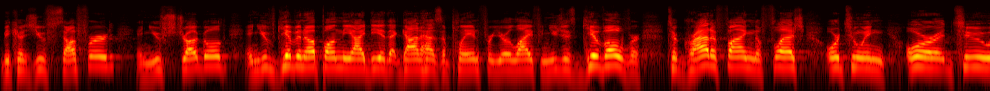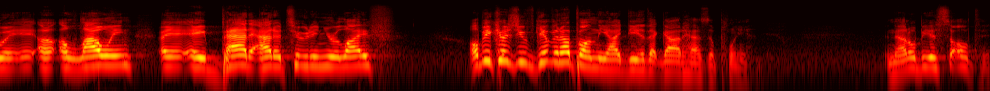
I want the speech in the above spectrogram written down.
because you've suffered and you've struggled and you've given up on the idea that God has a plan for your life and you just give over to gratifying the flesh or to, or to uh, allowing a, a bad attitude in your life. All because you've given up on the idea that God has a plan. And that'll be assaulted.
